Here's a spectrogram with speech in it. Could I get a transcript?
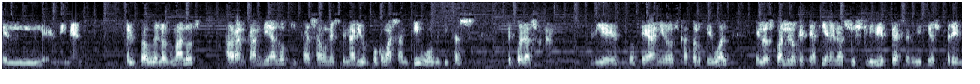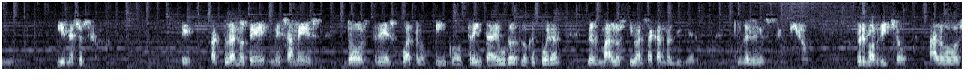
el, el dinero el fraude de los malos ahora han cambiado quizás a un escenario un poco más antiguo que quizás te pueda sonar 10, 12 años, 14 igual, en los cuales lo que te hacían era suscribirte a servicios premium. Y en eso se facturándote mes a mes 2, 3, 4, 5, 30 euros, lo que fueran, los malos te iban sacando el dinero. Entonces, en ese sentido, hemos dicho a los,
